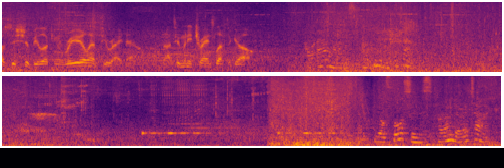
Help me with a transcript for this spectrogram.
Warehouses should be looking real empty right now. Not too many trains left to go. Our allies are being attacked. Your forces are under attack.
